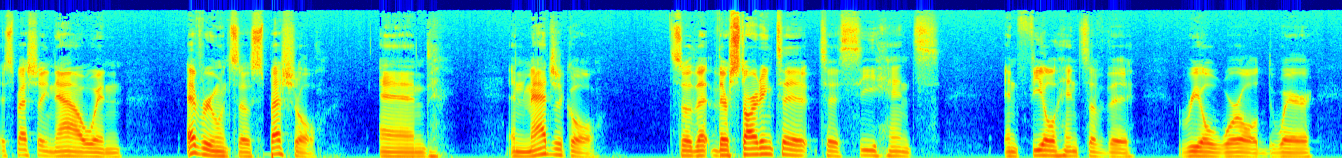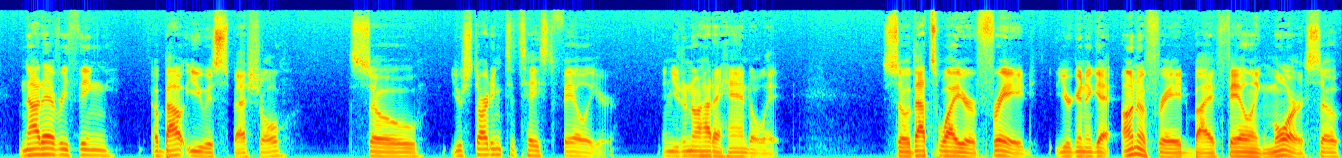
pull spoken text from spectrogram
especially now when everyone's so special and and magical so that they're starting to to see hints and feel hints of the real world where not everything about you is special. So you're starting to taste failure and you don't know how to handle it. So that's why you're afraid. You're going to get unafraid by failing more. So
